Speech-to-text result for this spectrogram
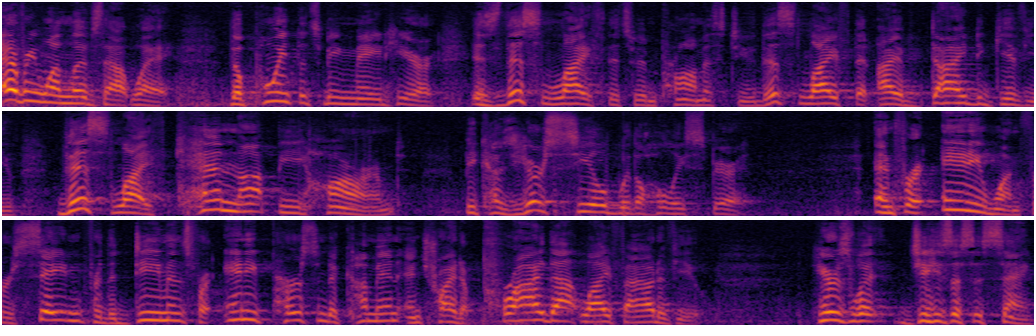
everyone lives that way. The point that's being made here is this life that's been promised to you, this life that I have died to give you, this life cannot be harmed because you're sealed with the Holy Spirit. And for anyone, for Satan, for the demons, for any person to come in and try to pry that life out of you, here's what Jesus is saying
